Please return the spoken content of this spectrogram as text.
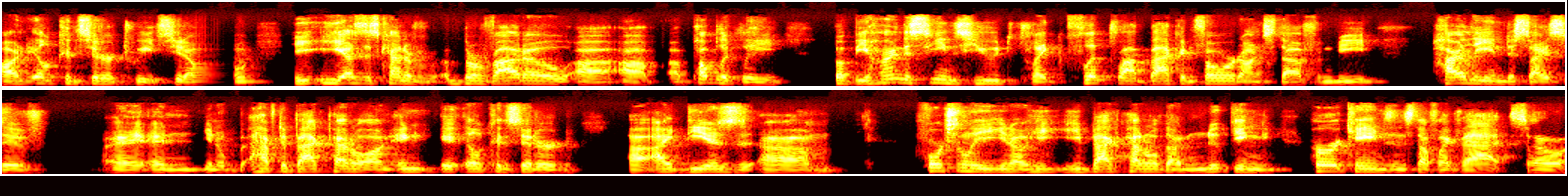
on ill-considered tweets. You know, he, he has this kind of bravado uh, uh, publicly but behind the scenes, he would like flip flop back and forward on stuff and be highly indecisive and, and you know have to backpedal on in, ill-considered uh, ideas. Um, fortunately, you know he he backpedaled on nuking hurricanes and stuff like that. So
